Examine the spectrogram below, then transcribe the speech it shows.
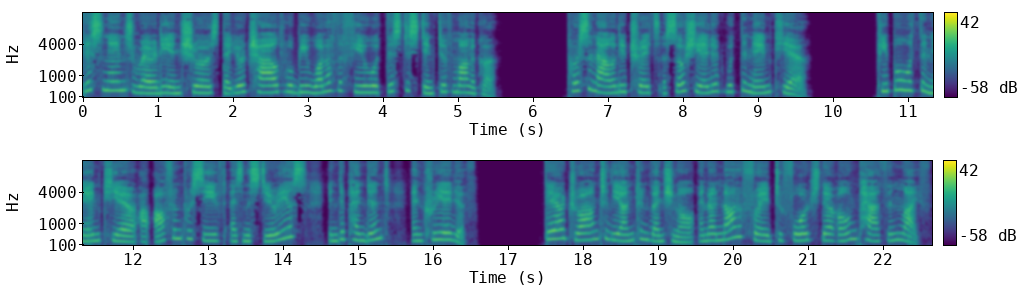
This name's rarity ensures that your child will be one of the few with this distinctive moniker. Personality traits associated with the name Kyair. People with the name Kyair are often perceived as mysterious, independent, and creative. They are drawn to the unconventional and are not afraid to forge their own path in life.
